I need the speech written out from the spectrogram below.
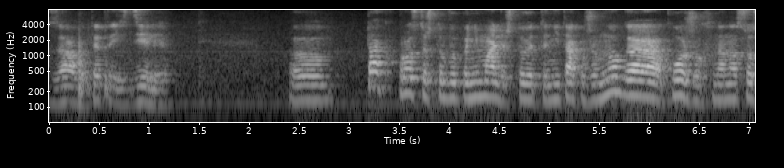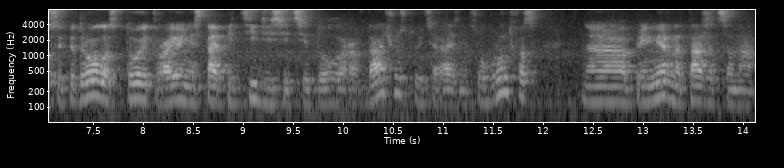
за вот это изделие. Э, Так, просто чтобы вы понимали, что это не так уже много, кожух на насосы Педрола стоит в районе 150 долларов. Да, чувствуете разницу? У Грунтфас э, примерно та же цена.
